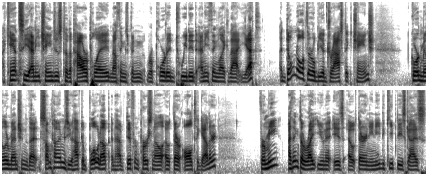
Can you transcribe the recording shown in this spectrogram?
I can't see any changes to the power play. Nothing's been reported, tweeted, anything like that yet. I don't know if there will be a drastic change. Gordon Miller mentioned that sometimes you have to blow it up and have different personnel out there altogether. For me, I think the right unit is out there, and you need to keep these guys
